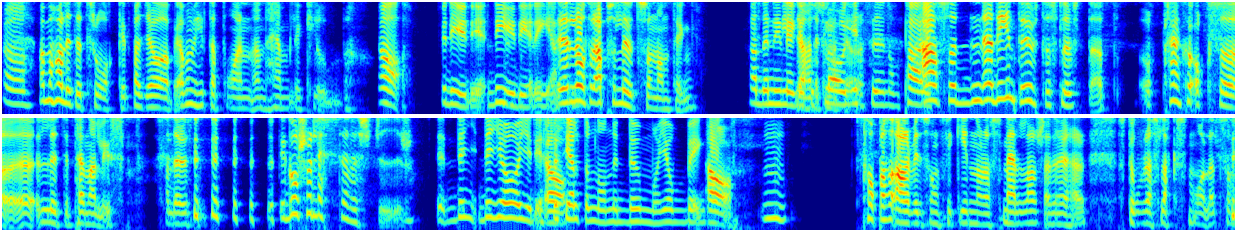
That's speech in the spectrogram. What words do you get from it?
Ja, Ja men ha lite tråkigt, vad gör vi? Ja men vi hittar på en, en hemlig klubb. ja för det är ju det det är. Ju det, det är. Det låter absolut som någonting. Hade ni legat och slagits i någon park? Alltså nej, det är inte uteslutet. Och kanske också eh, lite penalism. Det, går så lätt överstyr. Det, det gör ju det, Ja. speciellt om någon är dum och jobbig. Ja, Mm. Hoppas Arvidsson fick in några smällar sen i det här stora slagsmålet. Som,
